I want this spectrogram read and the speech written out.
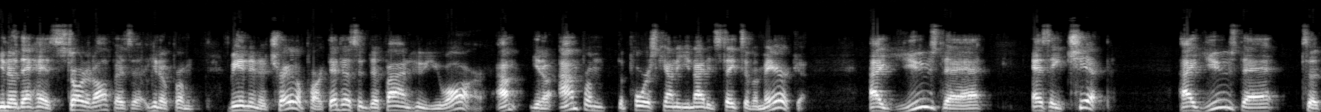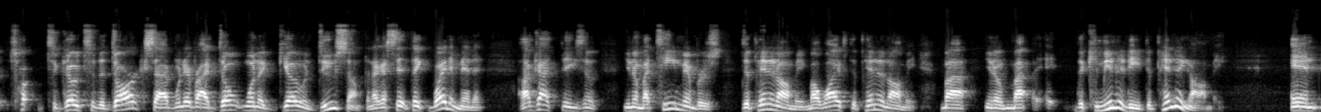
you know, that has started off as a, you know, from being in a trailer park, that doesn't define who you are. I'm, you know, I'm from the poorest county, United States of America. I use that as a chip. I use that to to go to the dark side whenever I don't want to go and do something. Like I said, think, wait a minute, I got these, uh, you know, my team members depending on me, my wife depending on me, my, you know, my the community depending on me. And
